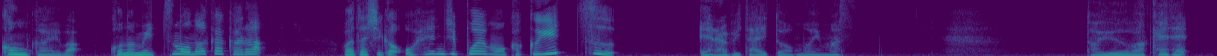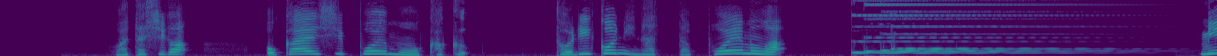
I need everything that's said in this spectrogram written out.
今回はこの3つの中から私がお返事ポエムを書く1通選びたいと思います。というわけで私がお返しポエムを書く虜になったポエムはミラ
